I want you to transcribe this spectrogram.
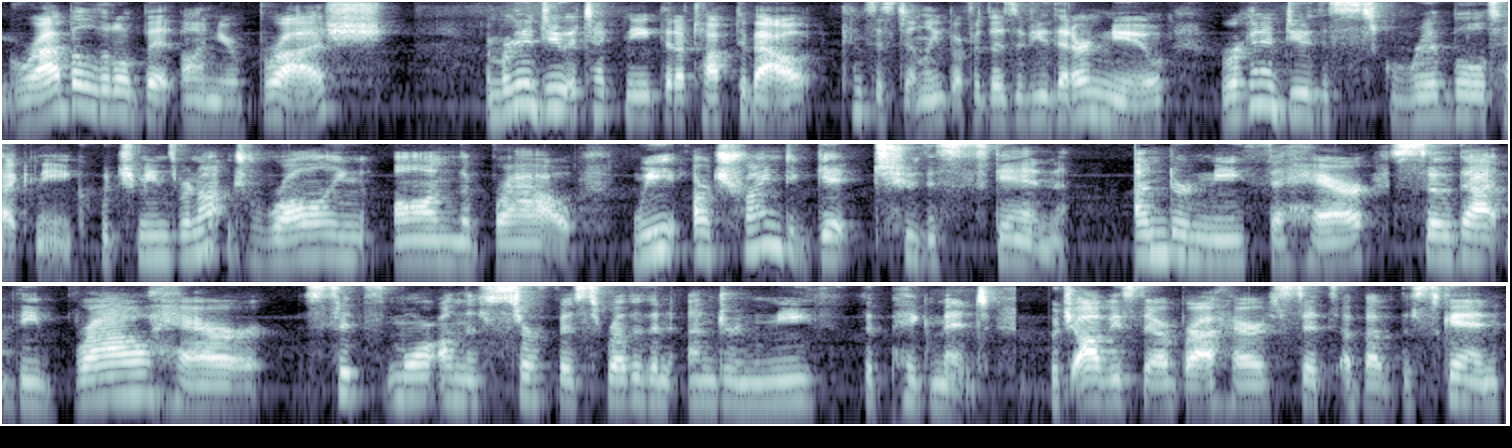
grab a little bit on your brush, and we're going to do a technique that I've talked about consistently, but for those of you that are new, we're going to do the scribble technique, which means we're not drawing on the brow. We are trying to get to the skin underneath the hair so that the brow hair sits more on the surface rather than underneath the pigment, which obviously our brow hair sits above the skin.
